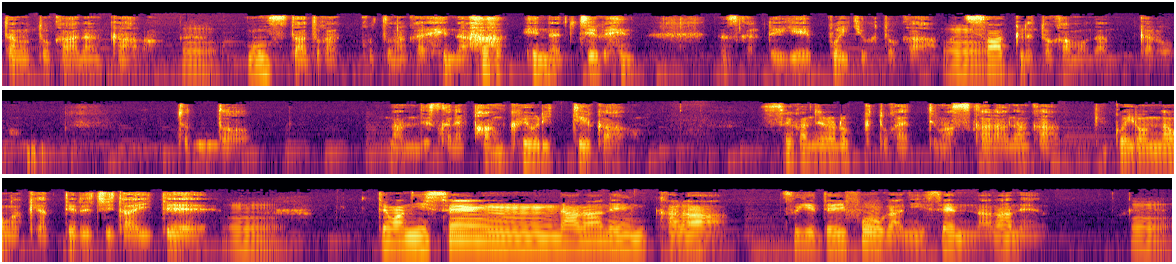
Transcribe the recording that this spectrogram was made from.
たのとか、なんか、うん。モンスターとか、ことなんか変な、変な、っていうか変、なんですか、レゲエっぽい曲とか、うんサークルとかもなんかの、ちょっと、なんですかね、パンク寄りっていうか、そういう感じのロックとかやってますから、なんか、結構いろんな音楽やってる時代で、うん。で、まあ、2007年から、次、Day4 が2007年うん。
